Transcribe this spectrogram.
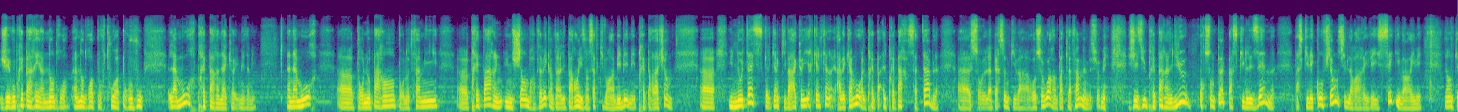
Je vais vous préparer un endroit, un endroit pour toi, pour vous. L'amour prépare un accueil, mes amis. Un amour euh, pour nos parents, pour notre famille, euh, prépare une, chambre. Vous savez, quand hein, les parents, ils en savent qu'ils vont un bébé, mais ils préparent la chambre. Euh, une hôtesse, quelqu'un qui va accueillir quelqu'un avec amour, elle prépare, elle prépare sa table la personne qui va recevoir, hein, pas que la femme, bien sûr, mais Jésus prépare un lieu pour son peuple parce qu'il les aime, parce qu'il est confiant s'il leur arrive, il sait qu'il va arriver. Donc,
